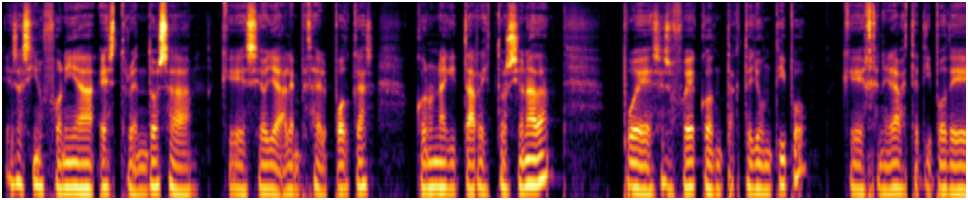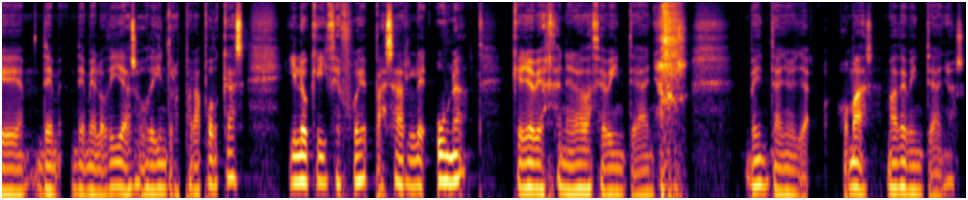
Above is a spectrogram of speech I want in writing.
esa sinfonía estruendosa que se oye al empezar el podcast con una guitarra distorsionada, pues eso fue, contacté yo un tipo que generaba este tipo de, melodías o de intros para podcast y lo que hice fue pasarle una que yo había generado hace 20 años, 20 años ya, o más, más de 20 años.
